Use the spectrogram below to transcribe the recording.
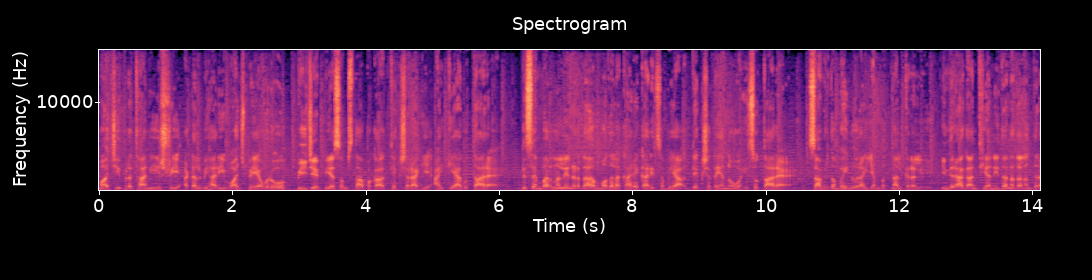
ಮಾಜಿ ಪ್ರಧಾನಿ ಶ್ರೀ ಅಟಲ್ ಬಿಹಾರಿ ವಾಜಪೇಯಿ ಅವರು ಬಿಜೆಪಿಯ ಸಂಸ್ಥಾಪಕ ಅಧ್ಯಕ್ಷರಾಗಿ ಆಯ್ಕೆಯಾಗುತ್ತಾರೆ. ಡಿಸೆಂಬರ್ನಲ್ಲಿ ನಡೆದ ಮೊದಲ ಕಾರ್ಯಕಾರಿ ಸಭೆಯ ಅಧ್ಯಕ್ಷತೆಯನ್ನು ವಹಿಸುತ್ತಾರೆ. ಸಾವಿರದ ಒಂಬೈನೂರ ಎಂಬತ್ನಾಲ್ಕರಲ್ಲಿ ಇಂದಿರಾ ಗಾಂಧಿಯ ನಿಧನದ ನಂತರ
